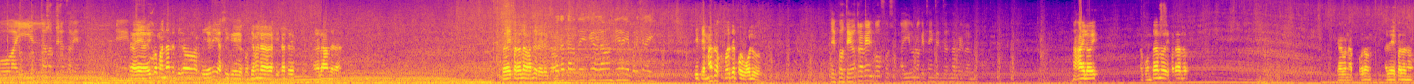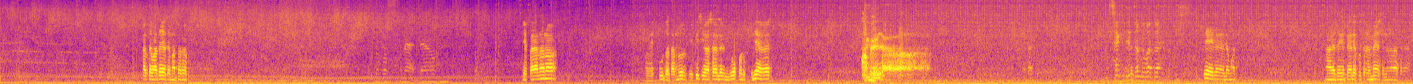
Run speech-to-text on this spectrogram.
O ahí en la bandera está bien. Eh, Eh, el comandante tiró artillería, así que pontémela, fíjate, a la bandera. Voy a disparar la bandera Voy a directamente. tratar de llegar a la bandera y aparecen ahí. Si te mato, jugate por boludo. Despoteo otra vez el Bofos. Hay uno que está intentando arreglarlo. Ajá, lo. Apuntando, disparando. Cago en la porón. Ahí te disparo no. Batalla te mató Rafa. No pasa nada. Disparando no. Hijo de puta, tan duro, difícil va a salir el boss por pelear, a ver. ¡Cómela! Me están intentando matar. Sí, lo, lo. No, le tengo que pegarle justo en el medio, si no, no va a nada.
